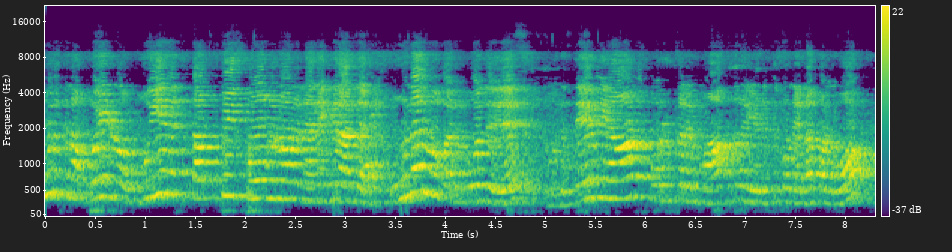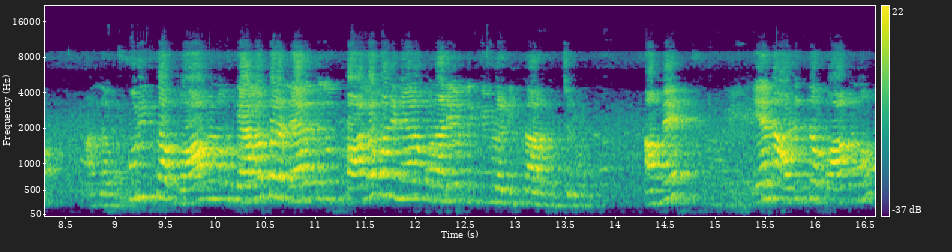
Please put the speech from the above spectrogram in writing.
ஊருக்கு நான் போயிடணும். உயிரை தப்பி போகணும்னு நினைக்கிற அந்த உணர்வு வரும்போது நமக்கு தேவையான பொருட்களை மாத்திரம் எடுத்துக்கொண்டு என்ன பண்ணுவோம் அந்த குறித்த வாகனம் கிளம்புற நேரத்துக்கு பல மணி நேரம் முன்னாடி வந்து கியூல நிக்க ஆரம்பிச்சிடும் ஆமே ஏன்னா அடுத்த வாகனம்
